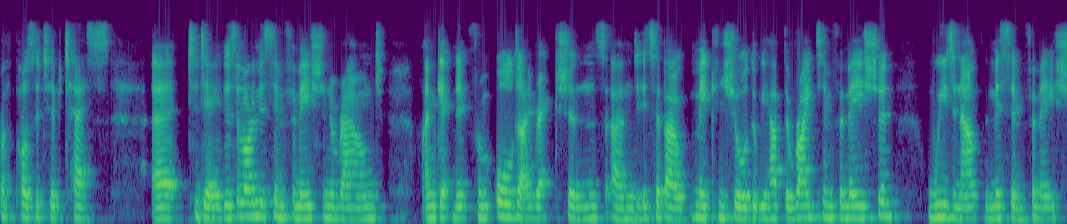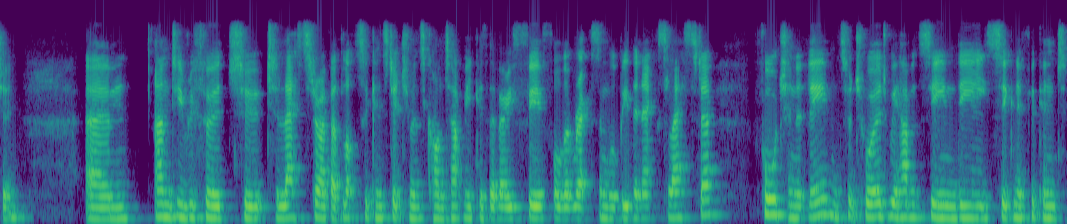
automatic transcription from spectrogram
of positive tests uh, today. There's a lot of misinformation around. I'm getting it from all directions and it's about making sure that we have the right information, weeding out the misinformation. Um, Andy referred to, to Leicester. I've had lots of constituents contact me because they're very fearful that Wrexham will be the next Leicester. Fortunately, in such word, we haven't seen the significant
